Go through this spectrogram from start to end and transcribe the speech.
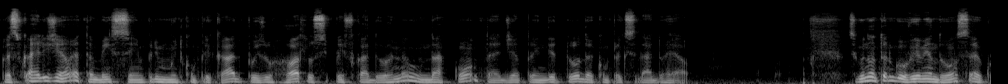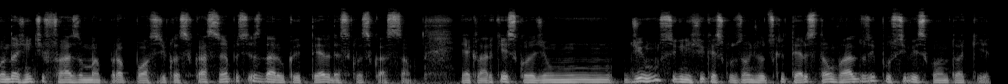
Classificar religião é também sempre muito complicado, pois o rótulo simplificador não dá conta de aprender toda a complexidade do real. Segundo Antônio Gouveia Mendonça, quando a gente faz uma proposta de classificação, é preciso dar o critério dessa classificação. E é claro que a escolha de um, de um significa a exclusão de outros critérios tão válidos e possíveis quanto aquele.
